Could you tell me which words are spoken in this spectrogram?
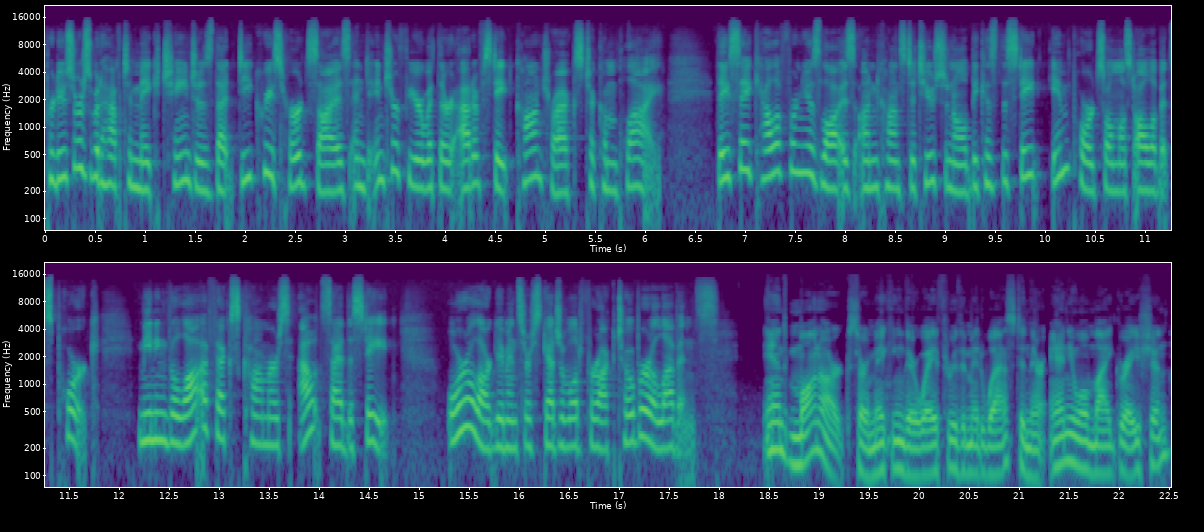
Producers would have to make changes that decrease herd size and interfere with their out of state contracts to comply. They say California's law is unconstitutional because the state imports almost all of its pork, meaning the law affects commerce outside the state. Oral arguments are scheduled for October 11th. And monarchs are making their way through the Midwest in their annual migration,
